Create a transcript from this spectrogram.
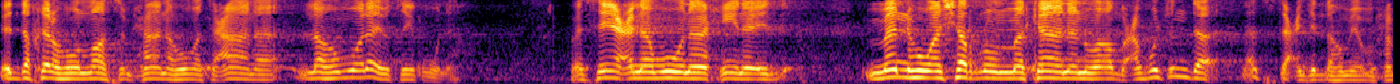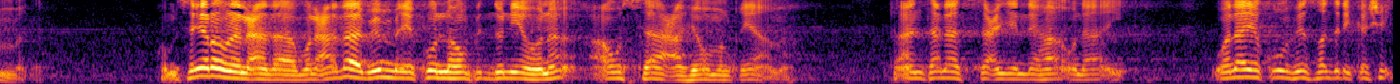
يدخره الله سبحانه وتعالى لهم ولا يطيقونه. فسيعلمون حينئذ من هو شر مكانا وأضعف جندا. لا تستعجل لهم يا محمد. هم سيرون العذاب والعذاب إما يكون لهم في الدنيا هنا أو الساعة يوم القيامة. فأنت لا تستعجل لهؤلاء ولا يكون في صدرك شيء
